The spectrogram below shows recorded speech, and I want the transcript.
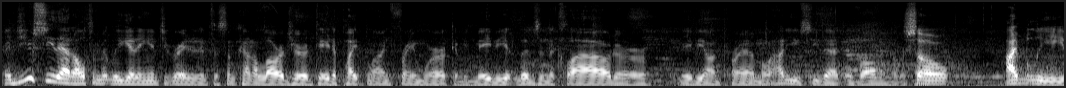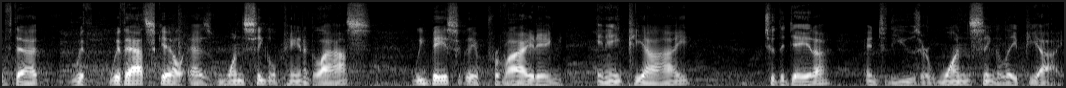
And do you see that ultimately getting integrated into some kind of larger data pipeline framework? I mean, maybe it lives in the cloud or maybe on-prem. How do you see that evolving over time? So, I believe that with, with AtScale as one single pane of glass, we basically are providing an API to the data and to the user, one single API.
